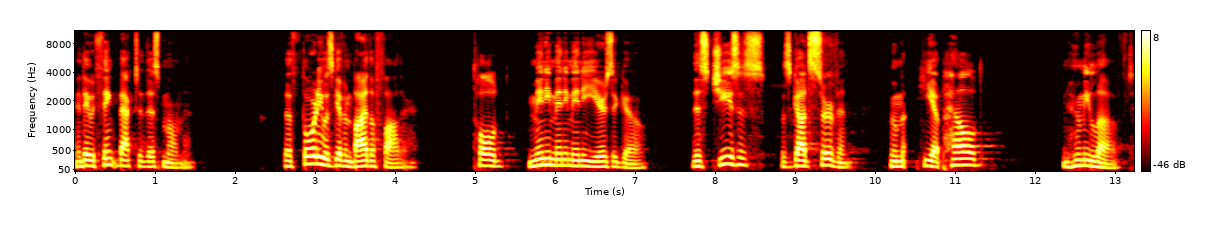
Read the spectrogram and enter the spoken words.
And they would think back to this moment. The authority was given by the Father, told many, many, many years ago. This Jesus was God's servant whom he upheld and whom he loved.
